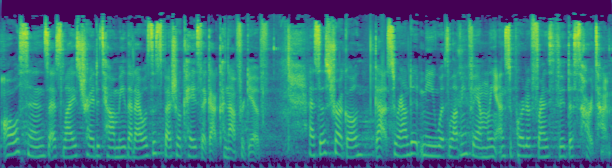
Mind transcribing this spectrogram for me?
all sins as lies tried to tell me that I was a special case that God could not forgive. As I struggled, God surrounded me with loving family and supportive friends through this hard time.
